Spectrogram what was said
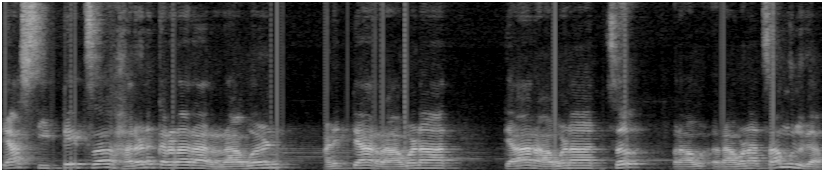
त्या सीतेचं हरण करणारा रावण आणि त्या रावणात त्या रावणाचं राव रावणाचा मुलगा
